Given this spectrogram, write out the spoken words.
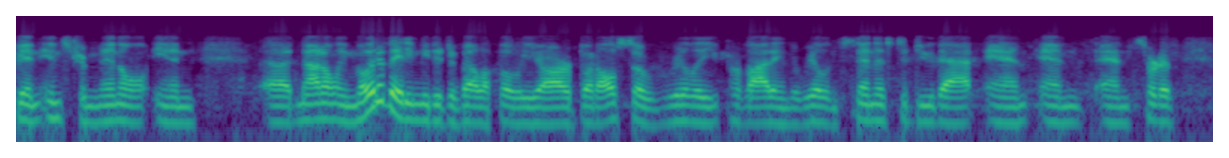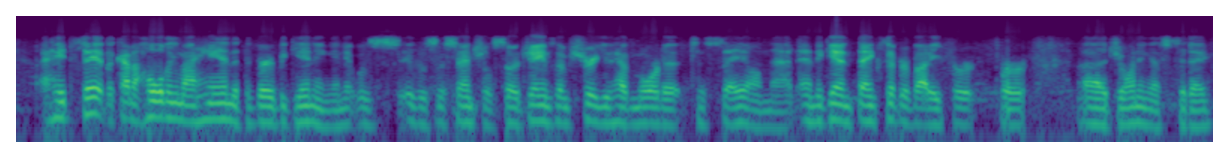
been instrumental in uh, not only motivating me to develop OER, but also really providing the real incentives to do that and, and, and sort of, I hate to say it, but kind of holding my hand at the very beginning, and it was, it was essential. So James, I'm sure you have more to, to say on that. And again, thanks everybody for, for uh, joining us today.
